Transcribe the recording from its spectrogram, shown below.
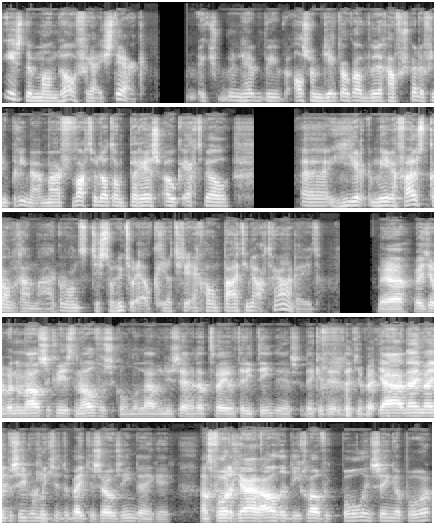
is de man wel vrij sterk. Ik, als we hem direct ook al willen gaan voorspellen, vind ik prima. Maar verwachten we dat dan Perez ook echt wel eh, hier meer een vuist kan gaan maken? Want het is toch niet zo elke keer dat hij er echt wel een paar tienen achteraan reed. Nou ja, weet je, op een normaal circuit is het een halve seconde. Laten we nu zeggen dat twee of drie tienden is. Denk je, dat je, ja, nee, maar in principe moet je het een beetje zo zien, denk ik. Want vorig jaar haalde die, geloof ik, Pol in Singapore.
